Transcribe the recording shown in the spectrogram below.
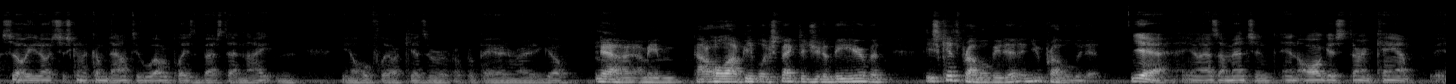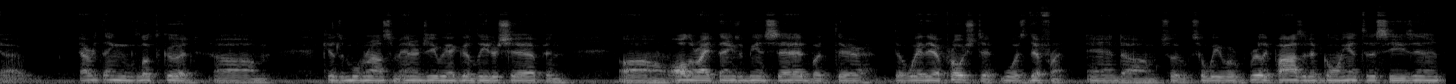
so, you know, it's just going to come down to whoever plays the best that night. And, you know, hopefully our kids are, are prepared and ready to go. Yeah, I mean, not a whole lot of people expected you to be here, but these kids probably did, and you probably did. Yeah, you know, as I mentioned, in August during camp, you know, everything looked good. Um, kids were moving around some energy. We had good leadership, and um, all the right things were being said, but they're the way they approached it was different. And um, so, so we were really positive going into the season.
